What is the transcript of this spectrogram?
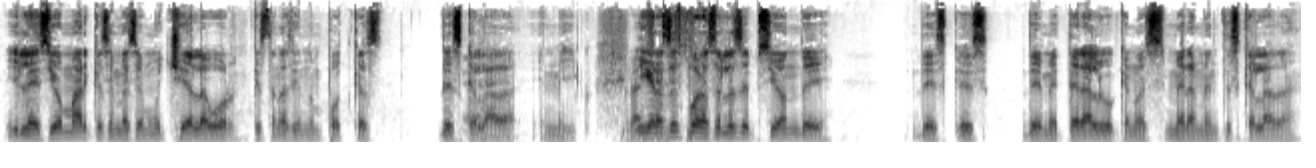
Y le decía a Omar que se me hace muy chida labor que están haciendo un podcast de escalada en México. Y gracias por hacer la excepción de, de, de meter algo que no es meramente escalada.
